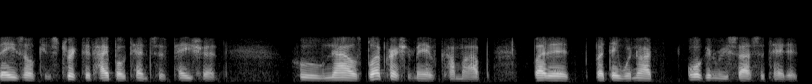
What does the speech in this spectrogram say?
vasoconstricted hypotensive patient who now's blood pressure may have come up, but it but they were not organ resuscitated.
